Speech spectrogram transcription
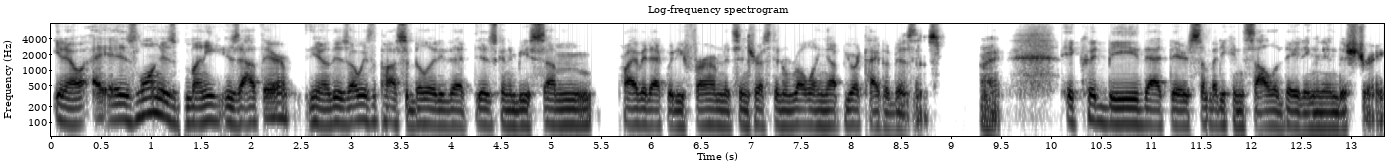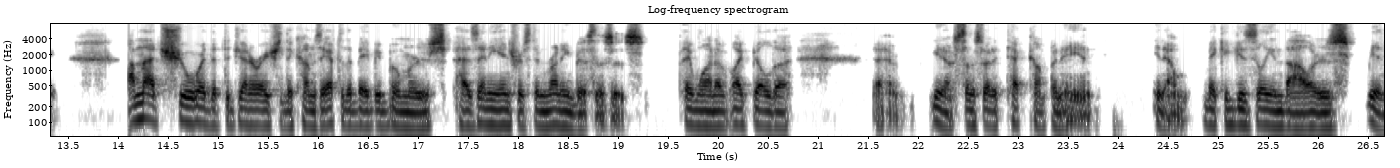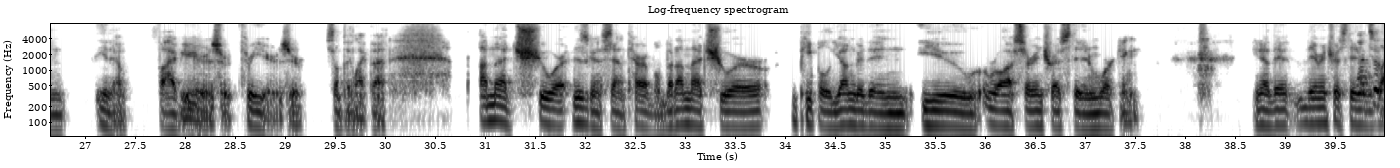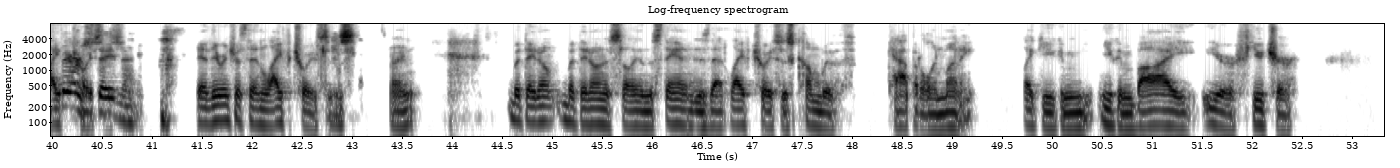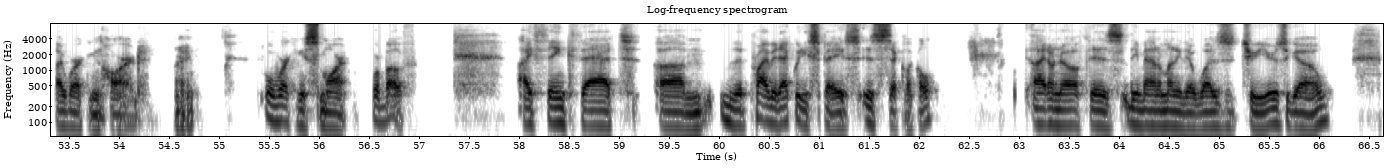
you know, as long as money is out there, you know, there's always the possibility that there's going to be some private equity firm that's interested in rolling up your type of business right? It could be that there's somebody consolidating an industry. I'm not sure that the generation that comes after the baby boomers has any interest in running businesses. They want to like build a, uh, you know, some sort of tech company and, you know, make a gazillion dollars in, you know, five years or three years or something like that. I'm not sure. This is going to sound terrible, but I'm not sure people younger than you, Ross, are interested in working. You know, they're they're interested That's in life choices. Statement. Yeah, they're interested in life choices, right? But they don't. But they don't necessarily understand is that life choices come with capital and money. Like you can you can buy your future by working hard, right? Or working smart, or both. I think that um, the private equity space is cyclical. I don't know if there's the amount of money there was two years ago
